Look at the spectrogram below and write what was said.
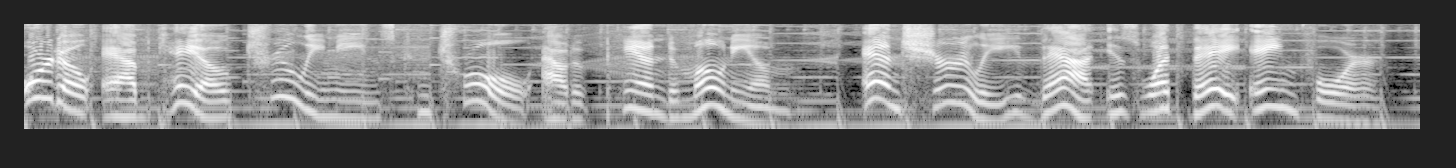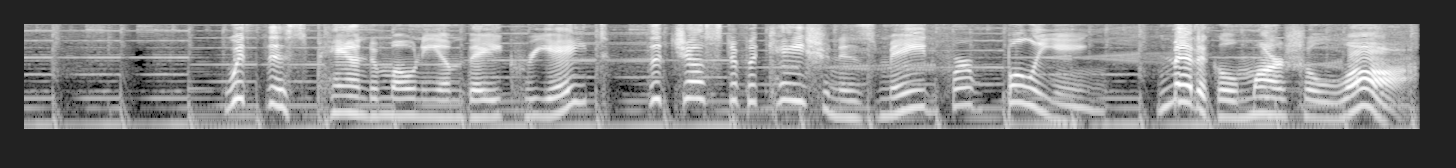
Ordo ab chaos truly means control out of pandemonium. And surely that is what they aim for. With this pandemonium they create, the justification is made for bullying, medical martial law,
